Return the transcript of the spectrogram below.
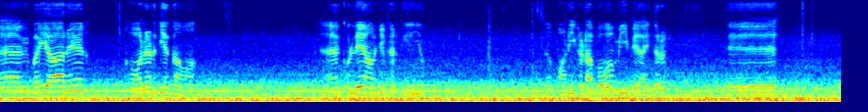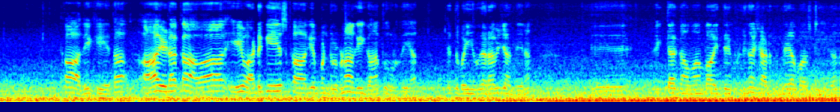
ਲੈ ਵੀ ਬਾਈ ਆ ਨੇ ਹਾਲੈਂਡ ਦੀਆਂ ਗਾਵਾਂ। ਐ ਖੁੱਲੇ ਆਮ ਜੀ ਫਿਰਦੀਆਂ ਆ ਪਾਣੀ ਖੜਾ ਬਹੁਤ, ਮੀਂਹ ਪਿਆ ਇੱਧਰ। ਤੇ ਘਾਹ ਦੇ ਖੇਤ ਆ। ਆ ਜਿਹੜਾ ਘਾਹ ਵਾ, ਇਹ ਵੱਢ ਕੇ ਸੁਕਾ ਕੇ ਬੰਡਲ ਬਣਾ ਕੇ ਗਾਂ ਤੋਰਦੇ ਆ। ਤੇ ਦੁਬਈ ਵਗੈਰਾ ਵੀ ਜਾਂਦੇ ਨਾ। ਤੇ ਇੱਦਾਂ ਗਾਵਾਂ ਬਾ, ਇੱਧਰ ਖੁੱਲੀਆਂ ਛੱਡ ਦਿੰਦੇ ਆ, ਬਸ ਠੀਕ ਆ।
